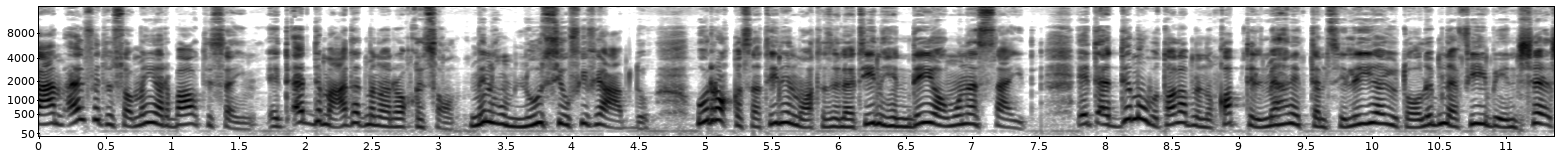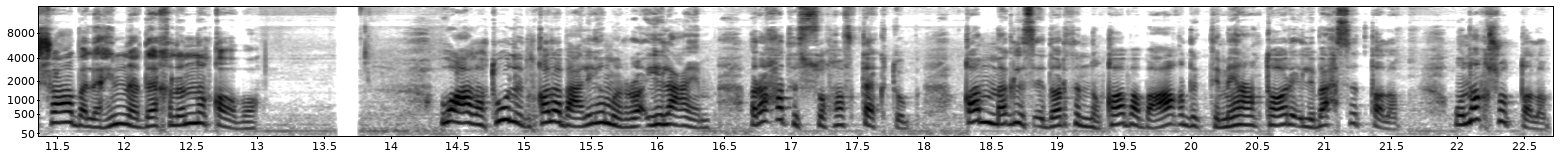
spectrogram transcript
في عام 1994 اتقدم عدد من الراقصات منهم لوسي وفيفي عبده والراقصتين المعتزلتين هندية ومنى السعيد. اتقدموا بطلب لنقابة المهن التمثيلية يطالبن فيه بإنشاء شعب لهن داخل النقابة. وعلى طول انقلب عليهم الرأي العام. راحت الصحف تكتب قام مجلس إدارة النقابة بعقد اجتماع طارئ لبحث الطلب. وناقشوا الطلب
